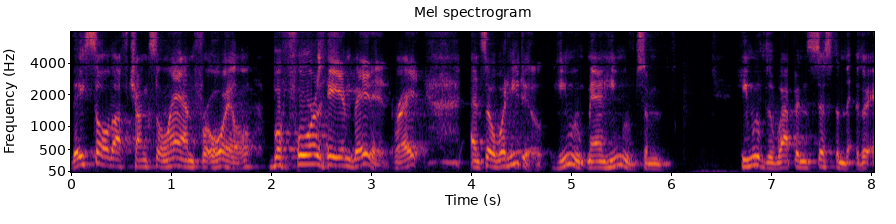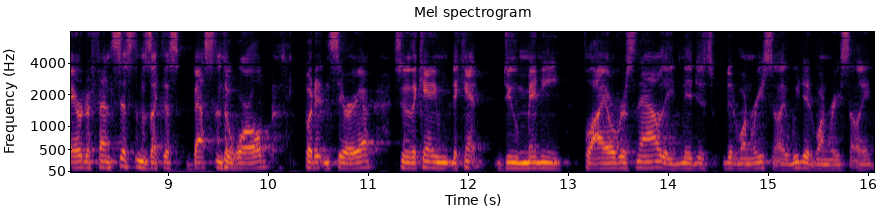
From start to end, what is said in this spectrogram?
They sold off chunks of land for oil before they invaded, right? And so what he do? He moved, man. He moved some he moved the weapons system, the air defense system is like this best in the world. Put it in Syria, so they can't they can't do many flyovers now. They, they just did one recently. We did one recently.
